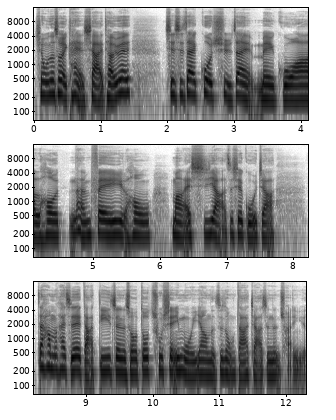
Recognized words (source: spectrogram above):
其实我那时候也看也吓一跳，因为其实在过去在美国啊，然后南非，然后马来西亚这些国家，在他们开始在打第一针的时候，都出现一模一样的这种打假针的传言。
